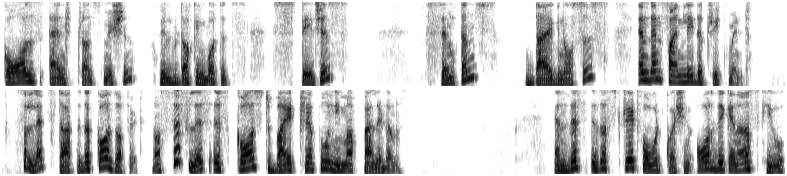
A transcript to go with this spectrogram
cause and transmission. We'll be talking about its stages, symptoms, diagnosis, and then finally the treatment. So let's start with the cause of it. Now, syphilis is caused by Treponema pallidum. And this is a straightforward question, or they can ask you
